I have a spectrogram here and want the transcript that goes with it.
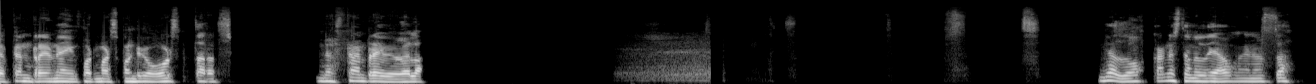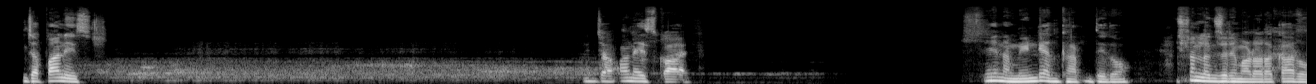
left hand ಡ್ರೈವ್ನ ಇಂಪೋರ್ಟ್ ಮಾಡಿಸ್ಕೊಂಡ್ರಿ, ಓಡಿಸ್ತಾರ. ಲೆಫ್ಟ್ ಹ್ಯಾಂಡ್ ಡ್ರೈವ್ ಇವೆಲ್ಲ. ಯಾವ್ದು? ಕಾಣಿಸ್ತಾನಲ್ಲ ಯಾವ ಏನಂತ ಜಪಾನೀಸ್ ಜಪಾನೀಸ್ ಕಾರ್ ಏ ನಮ್ ಇಂಡಿಯನ್ ಕಾರ್ ಇದು. ಇಷ್ಟೊಂದು ಲಕ್ಸುರಿ ಮಾಡೋರ ಕಾರು.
